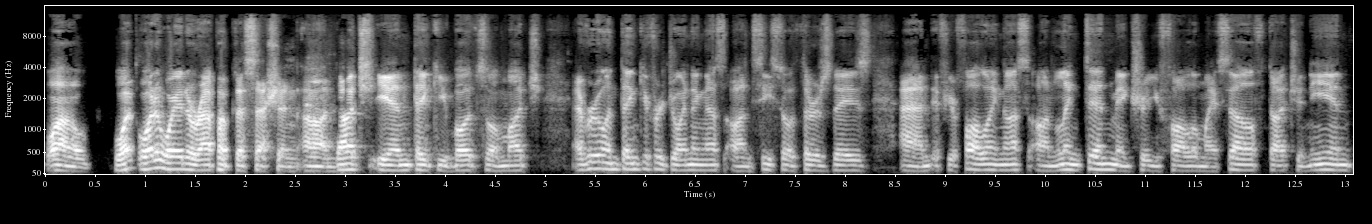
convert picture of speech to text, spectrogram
Wow what what a way to wrap up the session uh, dutch ian thank you both so much Everyone, thank you for joining us on CISO Thursdays. And if you're following us on LinkedIn, make sure you follow myself, Dutch, and Ian.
